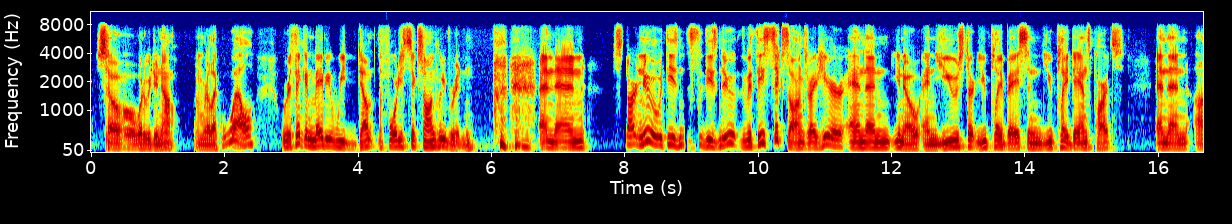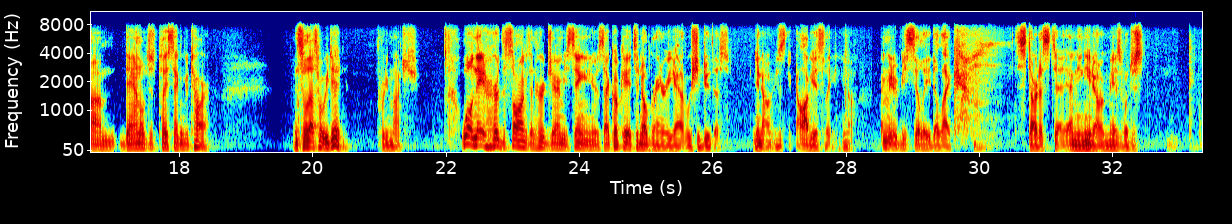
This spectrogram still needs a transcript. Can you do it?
"So what do we do now?" And we are like, "Well, we were thinking maybe we dump the forty six songs we've written, and then." start new with these these new with these six songs right here and then you know and you start you play bass and you play dan's parts and then um, dan will just play second guitar and so that's what we did pretty much well nate heard the songs and heard jeremy singing he was like okay it's a no-brainer yeah we should do this you know he's like, obviously you know i mean it'd be silly to like start us st- i mean you know may as well just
